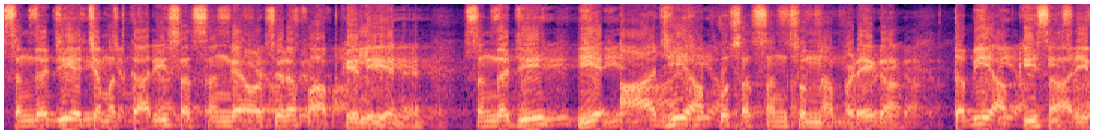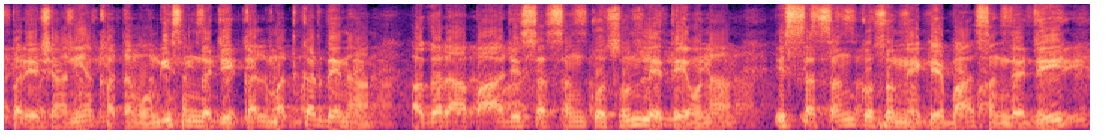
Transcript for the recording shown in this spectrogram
संगत जी ये चमत्कारी सत्संग है और सिर्फ़ आपके लिए है। संगत जी ये आज ही आपको सत्संग सुनना पड़ेगा। तभी आपकी सारी परेशानियाँ खत्म होंगी। संगत जी कल मत कर देना। अगर आप आज इस सत्संग को सुन लेते हो ना इस सत्संग को सुनने के बाद संगत जी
